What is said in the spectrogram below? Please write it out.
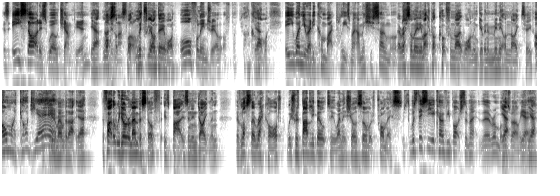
Because he started as world champion. yeah, That lost didn't last lo- long. literally on day one. Awful injury. Oh, oh I can't Yeah. wait. E, when you're ready, come back, please, mate. I miss you so much. Their WrestleMania match got cut from night one and given a minute on night two. oh my god, Do you yeah. remember that? Yeah. The fact that we don't remember stuff is bad. Is an indictment. They've lost their record, which was badly built to when it showed so much promise. Was, was this the year Kofi botched the, ma- the Rumble as well? Yeah. Yeah.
